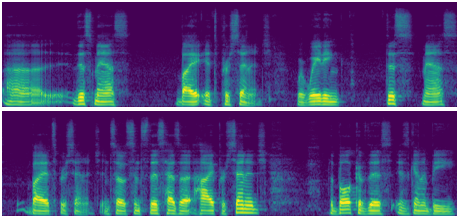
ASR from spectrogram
uh, this mass by its percentage. We're weighting this mass by its percentage. And so since this has a high percentage, the bulk of this is going to be,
